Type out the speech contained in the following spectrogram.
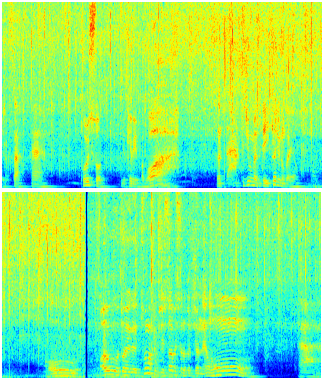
식사. 예. 돌솥 육회비빔밥. 와, 이건 딱 뒤집으면서 이제 익혀주는 거예요. 오, 어우 또 이거 총각김치 서비스로 또 주셨네요. 오, 야,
